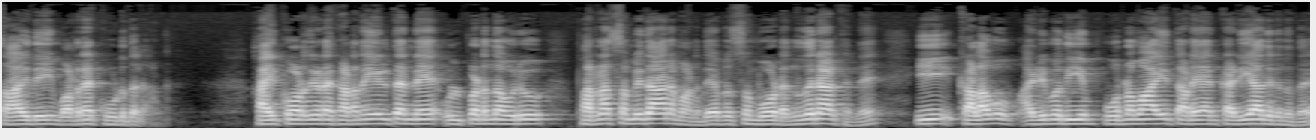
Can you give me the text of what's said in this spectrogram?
സാധ്യതയും വളരെ കൂടുതലാണ്. ഹൈക്കോടതിയുടെ ഘടനയിൽ തന്നെ ഉൾപ്പെടുന്ന ഒരു ഭരണ സംവിധാനമാണ് ദേവസ്വം ബോർഡ്. എന്നതിനാൽ തന്നെ ഈ കളവും അഴിമതിയും പൂർണമായി തടയാൻ കഴിയാതിരുന്നത്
